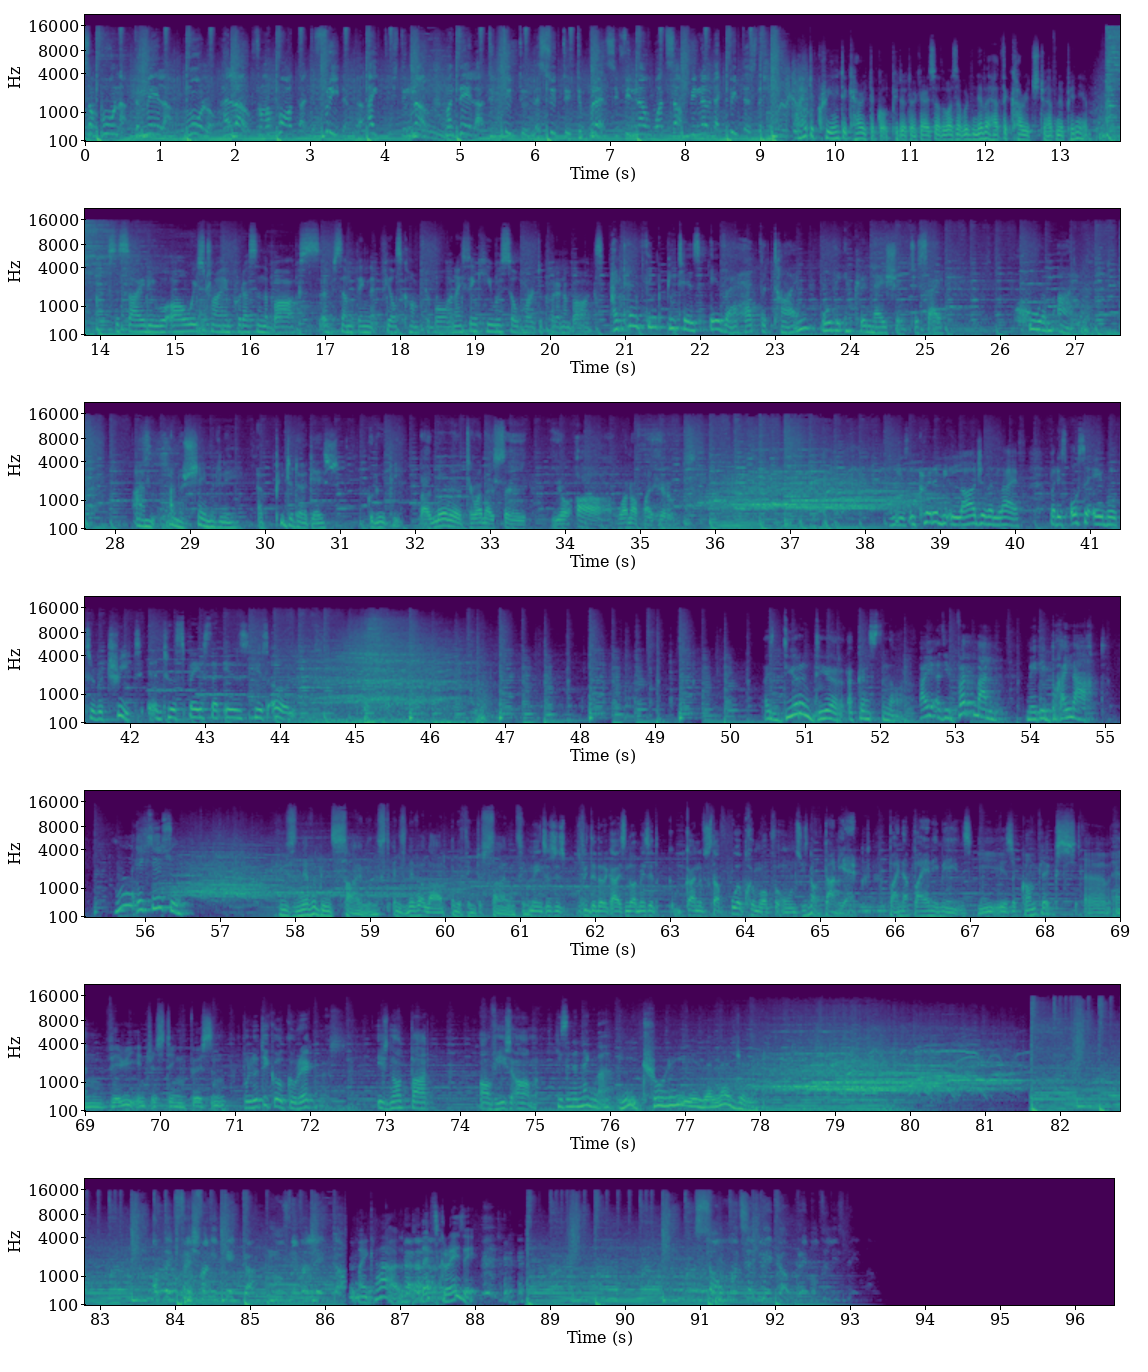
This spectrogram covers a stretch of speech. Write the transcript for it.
Sawubona, the Mela, Molo, hello. From apartheid to freedom, the 80s to now. Mandela to Tutu, Lesotho to Brits. If you know what's up, you know that Peter's the. I had to create a character called Pieter-Dirk Uys, otherwise I would never have the courage to have an opinion. Society will always try and put us in the box of something that feels comfortable, and I think he was so hard to put in a box. I don't think Peter has ever had the time or the inclination to say, who am I? I'm unashamedly a Pieter-Dirk Uys groupie. I mean it when I say you are one of my heroes. He is incredibly larger than life, but is also able to retreat into a space that is his own. Hy's deur en deur 'n kunstenaar. Hy is die wit man met die bruine hart. Hm, ek sê so. He's never been silenced and he's never allowed anything to silence him. Mense soos Pieter-Dirk Uys, daai mense het kind of stuff oopgemaak vir ons. He's not done yet, by, not by any means. He is a complex uh, and very interesting person. Political correctness is not part of his armor. He's an enigma. He truly is a legend. Altyd fresh van die get-go, move never let go. Oh my God, that's crazy.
